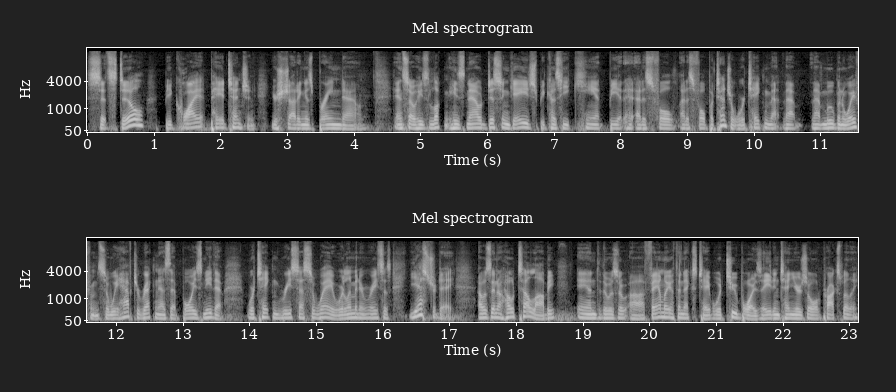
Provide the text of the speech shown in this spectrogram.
Sit still, be quiet, pay attention. You're shutting his brain down. And so he's looking he's now disengaged because he can't be at, at his full at his full potential. We're taking that, that that movement away from him. So we have to recognize that boys need that. We're taking recess away. We're limiting recess. Yesterday, I was in a hotel lobby and there was a family at the next table with two boys, eight and ten years old approximately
